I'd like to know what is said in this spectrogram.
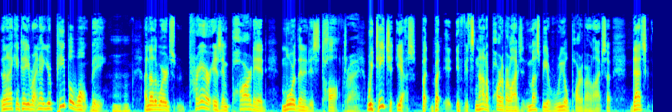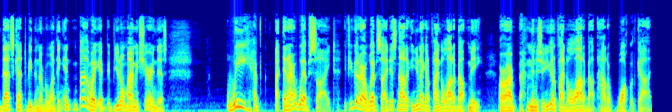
then I can tell you right now, your people won't be. Mm-hmm. In other words, prayer is imparted more than it is taught. Right. We teach it, yes, but but if it's not a part of our lives, it must be a real part of our lives. So that's that's got to be the number one thing. And by the way, if, if you don't mind me sharing this, we have in our website. If you go to our website, it's not you're not going to find a lot about me or our ministry. You're going to find a lot about how to walk with God.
